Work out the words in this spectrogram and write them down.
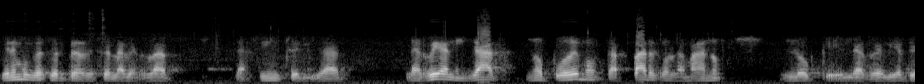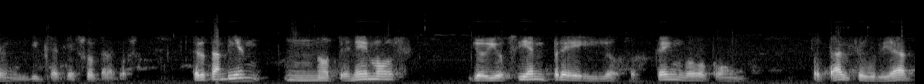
tenemos que hacer prevalecer la verdad, la sinceridad, la realidad. No podemos tapar con la mano lo que la realidad te indica que es otra cosa. Pero también no tenemos, yo digo siempre y lo sostengo con total seguridad,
